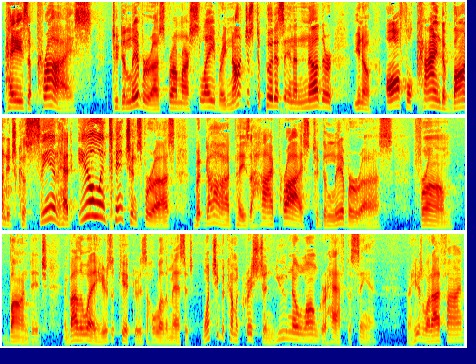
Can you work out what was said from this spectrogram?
pays a price to deliver us from our slavery, not just to put us in another, you know, awful kind of bondage, because sin had ill intentions for us, but God pays a high price to deliver us from bondage. And by the way, here's a kicker, it's a whole other message. Once you become a Christian, you no longer have to sin. Now, here's what I find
